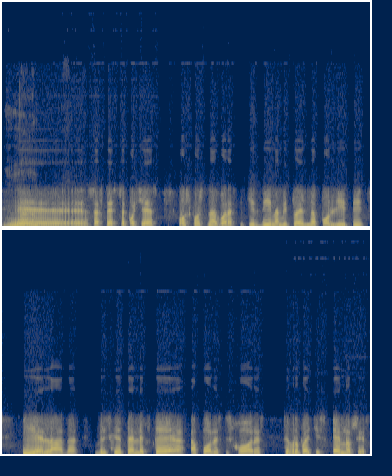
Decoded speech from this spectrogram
ναι. ε, σε αυτές τις εποχές, ως προς την αγοραστική δύναμη του Έλληνα πολίτη, η Ελλάδα βρίσκεται τελευταία από όλες τις χώρες της Ευρωπαϊκής Ένωσης.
